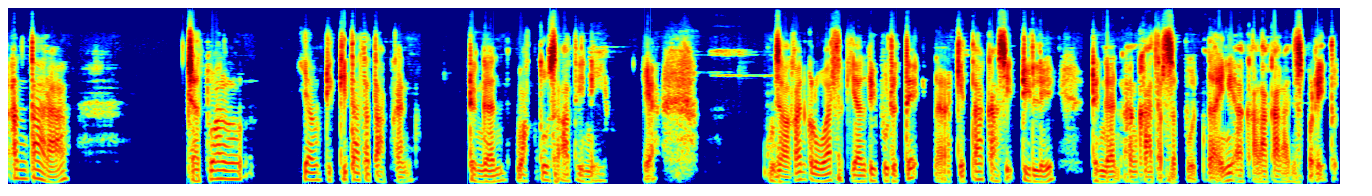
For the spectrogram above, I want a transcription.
antara jadwal yang kita tetapkan dengan waktu saat ini ya misalkan keluar sekian ribu detik, nah kita kasih delay dengan angka tersebut. Nah ini akal-akalannya seperti itu.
